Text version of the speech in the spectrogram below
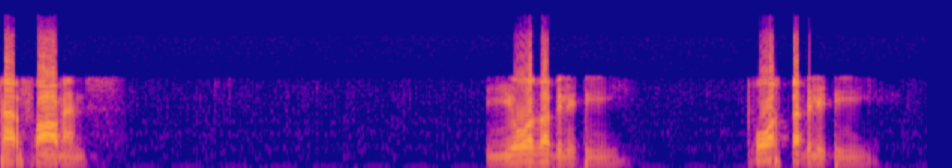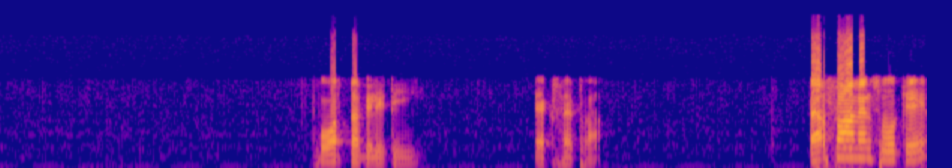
Performance, usability, portability, portability, etc. Performance, okay.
